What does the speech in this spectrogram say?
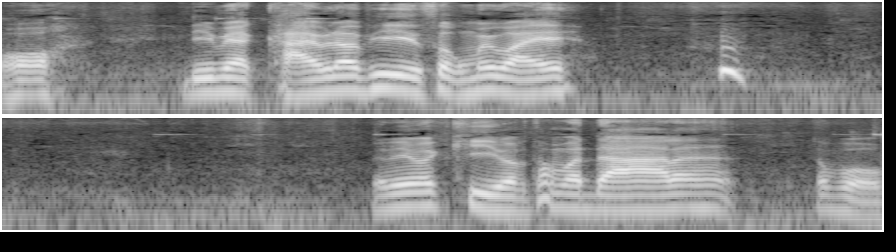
อ๋อดีแม็กขายไปแล้วพี่ส่งไม่ไหว อันนี้มาขี่แบบธรรมดาแล้วฮะครับผม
